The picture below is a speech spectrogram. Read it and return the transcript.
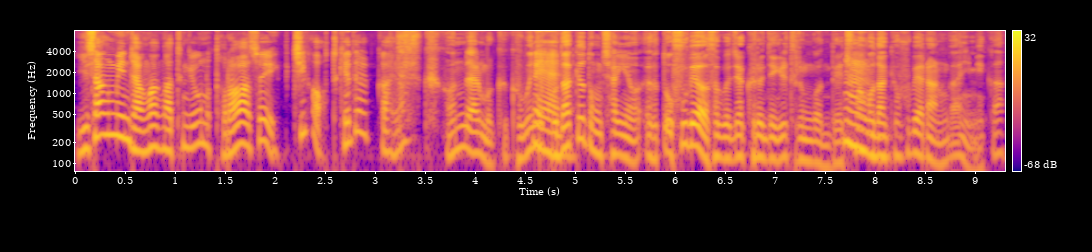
이상민 장관 같은 경우는 돌아와서의 입지가 어떻게 될까요? 그건 잘뭐 그, 그분 이제 예. 고등학교 동창이요 또 후배여서 그저 그런 얘기를 들은 건데 음. 중앙고등학교 후배라는 거 아닙니까?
